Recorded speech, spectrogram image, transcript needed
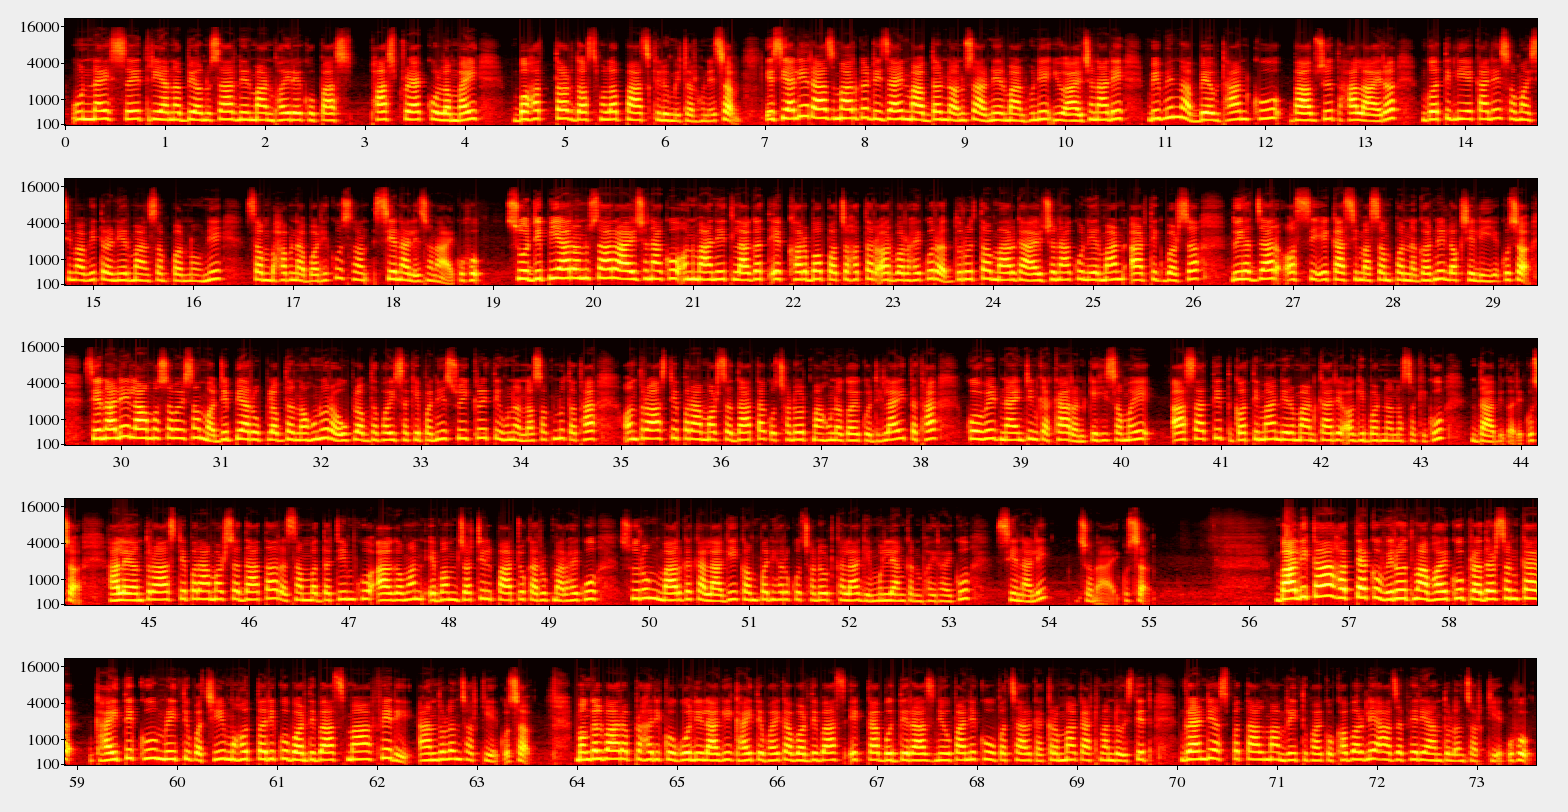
उन्नाइस सय त्रियानब्बे अनुसार निर्माण भइरहेको पास फास्ट ट्र्याकको लम्बाइ बहत्तर दशमलव पाँच किलोमिटर हुनेछ। एसियाली राजमार्ग डिजाइन मापदण्ड अनुसार निर्माण हुने यो आयोजनाले विभिन्न व्यवधानको बावजुद हाल आएर गति लिएकाले समय सीमाभित्र निर्माण सम्पन्न हुने सम्भावना बढेको सेनाले जनाएको हो। सो डिपिआर अनुसार आयोजनाको अनुमानित लागत एक खर्ब पचहत्तर अर्ब रहेको र द्रुत मार्ग आयोजनाको निर्माण आर्थिक वर्ष दुई हजार अस्सी एकासीमा सम्पन्न गर्ने लक्ष्य लिइएको छ। सेनाले लामो समयसम्म डिपिआर उपलब्ध नहुनु र उपलब्ध भइसके पनि स्वीकृति हुन नसक्नु तथा अन्तर्राष्ट्रिय परामर्शदाताको छनौटमा हुन गएको ढिलाइ तथा कोभिड नाइन्टिनका कारण केही समय आशातीत गतिमा निर्माण कार्य अघि बढ्न नसकेको दावी गरेको छ। हालै अन्तर्राष्ट्रिय परामर्शदाता र सम्बद्ध टिमको आगमन एवं जटिल पाटोका रूपमा रहेको सुरुङ मार्गका लागि कम्पनीहरूको छनौटका लागि मूल्याङ्कन भइरहेको सेनाले जनाएको छ। बालिका हत्याको विरोधमा भएको प्रदर्शनका घाइतेको मृत्युपछि महोत्तरीको बर्दिवासमा फेरि आन्दोलन चर्किएको छ। मंगलबार प्रहरीको गोली लागि घाइते भएका बर्दिवास एकका बुद्धिराज नेउपानेको उपचारका क्रममा काठमाडौँ स्थित ग्रान्डी अस्पतालमा मृत्यु भएको खबरले आज फेरि आन्दोलन चर्किएको हो।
